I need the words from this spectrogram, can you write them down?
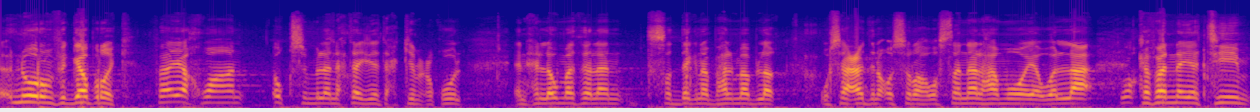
نور في قبرك. فيا أخوان أقسم بالله نحتاج إلى تحكيم عقول. نحن لو مثلا تصدقنا بهالمبلغ وساعدنا أسرة وصلنا لها موية ولا كفلنا يتيم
